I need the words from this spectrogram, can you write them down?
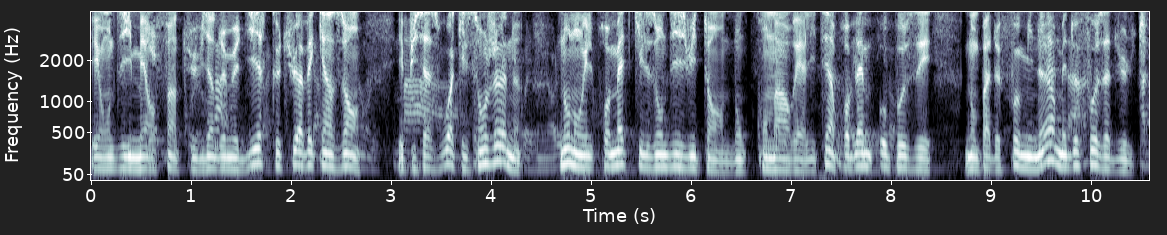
Et on dit, mais enfin, tu viens de me dire que tu avais 15 ans. Et puis ça se voit qu'ils sont jeunes. Non, non, ils promettent qu'ils ont 18 ans. Donc on a en réalité un problème opposé. Non pas de faux mineurs, mais de faux adultes.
